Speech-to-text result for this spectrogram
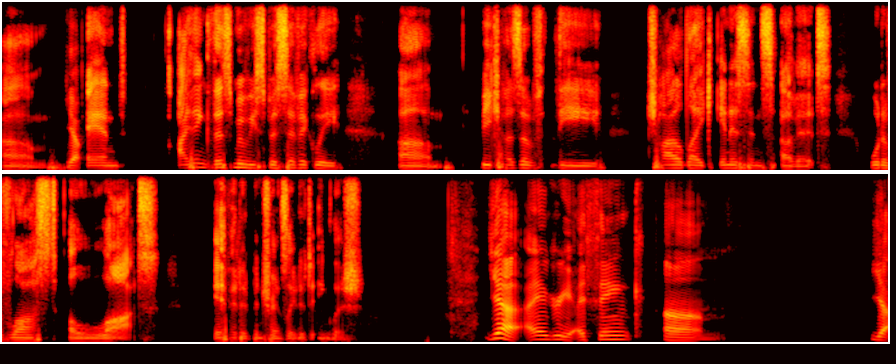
Um, Yep. And I think this movie specifically, um, because of the childlike innocence of it, would have lost a lot if it had been translated to English. Yeah, I agree. I think um yeah,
